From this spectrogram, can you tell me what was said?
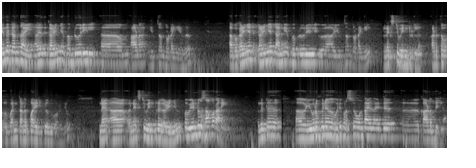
എന്നിട്ട് എന്തായി അതായത് കഴിഞ്ഞ ഫെബ്രുവരിയിൽ ആണ് യുദ്ധം തുടങ്ങിയത്. അപ്പോൾ കഴിഞ്ഞ കഴിഞ്ഞിട്ട് അങ്ങേ ഫെബ്രുവരിയിൽ യുദ്ധം തുടങ്ങി. നെക്സ്റ്റ് വിന്ററിൽ അടുത്ത വൻ തണുപ്പായിരിക്കും എന്ന് പറഞ്ഞു. നെക്സ്റ്റ് വിന്റർ കഴിഞ്ഞു. ഇപ്പോൾ വീണ്ടും സമ്മറായി എന്നിട്ട് യൂറോപ്പിന് ഒരു പ്രശ്നവും ഉണ്ടായതായിട്ട് കാണുന്നില്ല.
